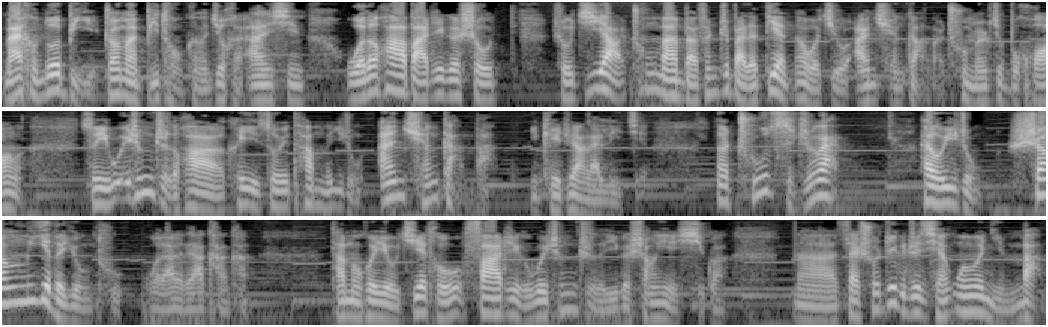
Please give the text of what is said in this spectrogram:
买很多笔装满笔筒，可能就很安心。我的话，把这个手手机啊充满百分之百的电，那我就有安全感了，出门就不慌了。所以卫生纸的话，可以作为他们的一种安全感吧。你可以这样来理解。那除此之外，还有一种商业的用途，我来给大家看看。他们会有街头发这个卫生纸的一个商业习惯。那在说这个之前，问问你们吧，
